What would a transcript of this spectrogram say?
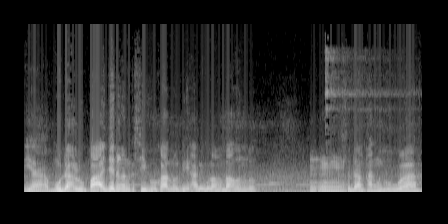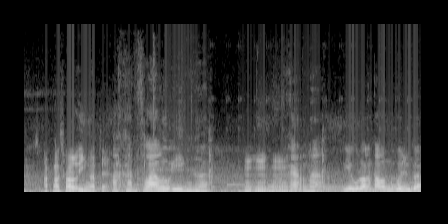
ya mudah lupa aja dengan kesibukan lu di hari ulang tahun lu Mm-mm. sedangkan gua akan selalu ingat ya. akan selalu ingat Mm-mm. karena ya ulang tahun gue juga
